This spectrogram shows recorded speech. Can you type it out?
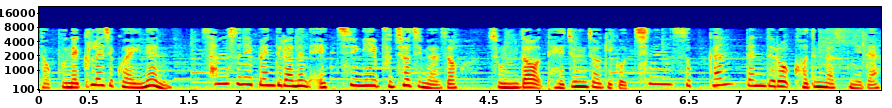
덕분에 클래지콰이는 삼순이 밴드라는 애칭이 붙여지면서 좀 더 대중적이고 친숙한 밴드로 거듭났습니다.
